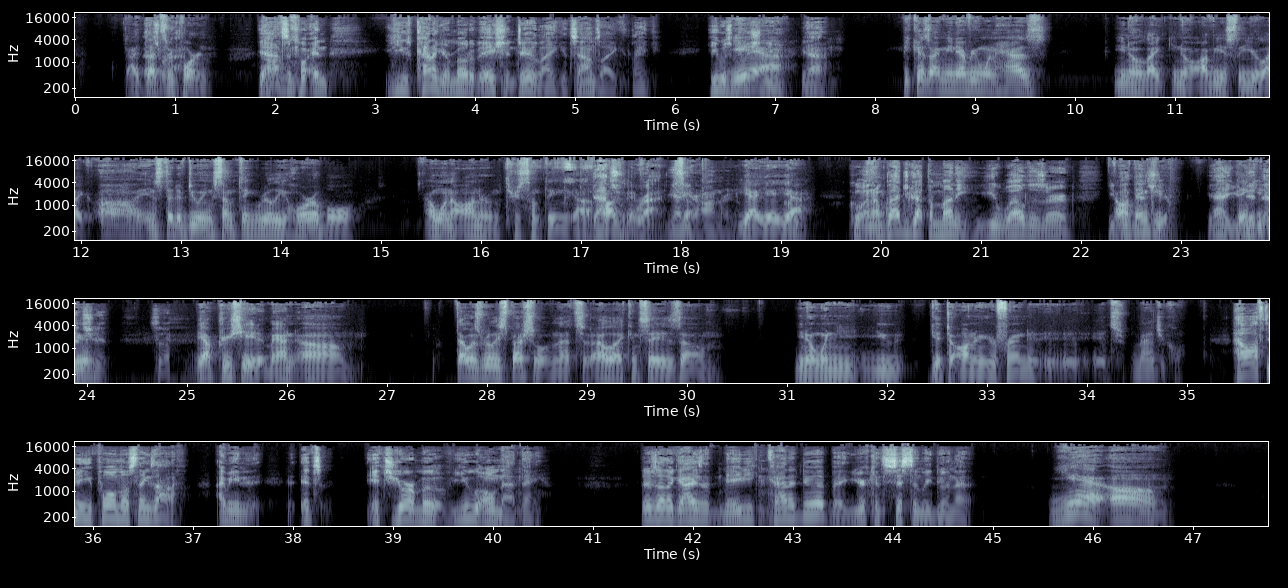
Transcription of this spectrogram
I, that's right. important. Yeah. Um, it's important. And he's kind of your motivation, too. Like, it sounds like, like he was pushing you. Yeah. because I mean, everyone has, you know, like, you know, obviously you're like, oh, instead of doing something really horrible, I want to honor him through something uh, That's positive. right. Yeah. So, You're honoring him. Yeah, yeah, yeah. Cool. And I'm glad you got the money. You well deserved. You Oh, thank you. shit. Yeah. You Thank did you, that dude. shit. So, Yeah, appreciate it, man. Um, that was really special, and that's all I can say is, um, you know, when you you get to honor your friend, it, it, it's magical. how often are you pulling those things off? I mean, it's, it's your move. You own that thing. There's other guys that maybe can kind of do it, but you're consistently doing that. Yeah, um,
